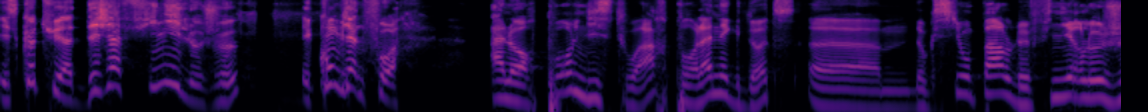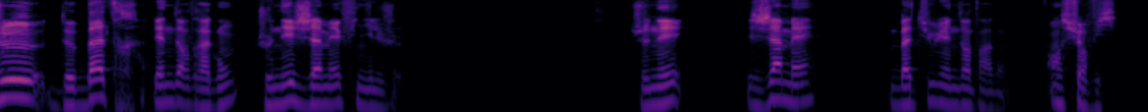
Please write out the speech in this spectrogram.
Est-ce que tu as déjà fini le jeu et combien de fois? Alors, pour l'histoire, pour l'anecdote, euh, donc si on parle de finir le jeu, de battre l'Ender Dragon, je n'ai jamais fini le jeu. Je n'ai jamais battu l'Ender Dragon en survie.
